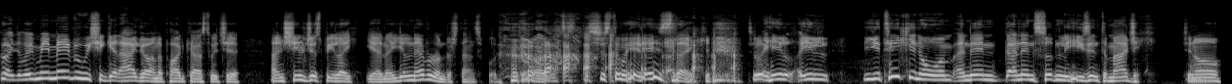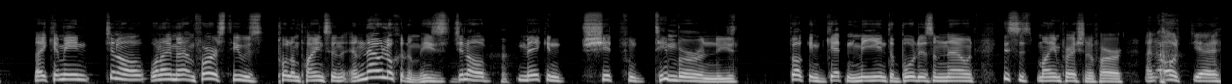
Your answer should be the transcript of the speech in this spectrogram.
I mean, maybe we should get Aga on a podcast with you, and she'll just be like, "Yeah, no, you'll never understand sport. You know, it's, it's just the way it is. Like, he'll he'll you think you know him, and then and then suddenly he's into magic. Do you know? Like, I mean, you know, when I met him first, he was pulling pints, and, and now look at him. He's, you know, making shit from timber, and he's fucking getting me into Buddhism now. And this is my impression of her. And oh yeah,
